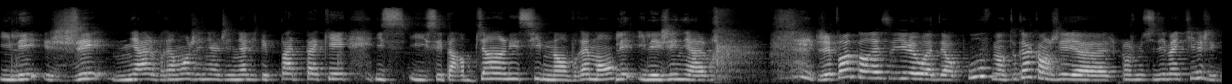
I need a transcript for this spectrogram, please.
il est génial, vraiment génial, génial. Il fait pas de paquet, il, sépare bien les cils, non vraiment. il est génial. j'ai pas encore essayé le waterproof mais en tout cas quand j'ai euh, quand je me suis démaquillée j'ai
